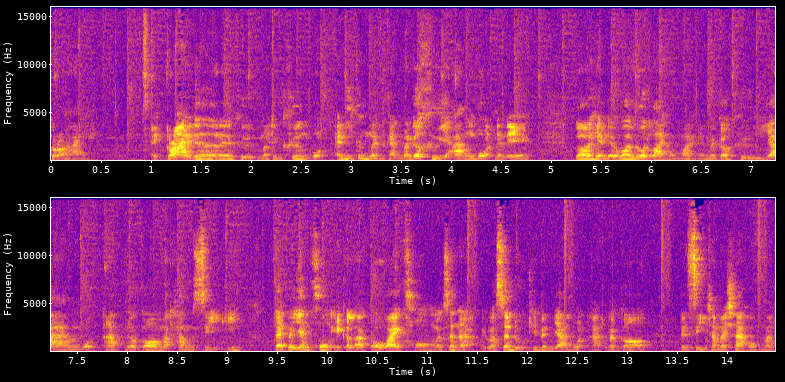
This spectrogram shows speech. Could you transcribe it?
Grind ไอ้ grinder เนี่คือหมายถึงเครื่องบด อันนี้ก็เหมือนกันมันก็คือยางบดนั่นเอง เราเห็นได้ว่าลวดลายของมันเนี่ยมันก็คือยางบดอัดแล้วก็มาทำสี แต่ก็ยังคงเอกลักษณ์เอาไว้ของลักษณะวัสดุที่เป็นยางบดอัด แล้วก็เป็นสีธรรมชาติของมัน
